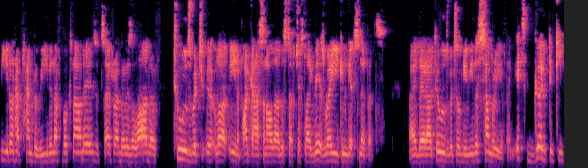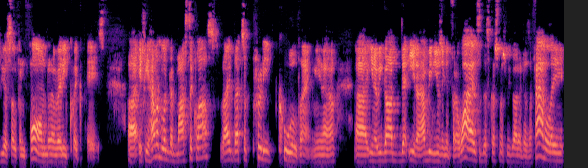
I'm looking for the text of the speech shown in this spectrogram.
you don't have time to read enough books nowadays, etc. There is a lot of tools which you know podcasts and all the other stuff just like this where you can get snippets Right? There are tools which will give you the summary of things. It's good to keep yourself informed in a very quick pace. Uh, if you haven't looked at Masterclass, right, that's a pretty cool thing. You know, uh, you know, we got that. You know, I've been using it for a while. So this Christmas we got it as a family,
